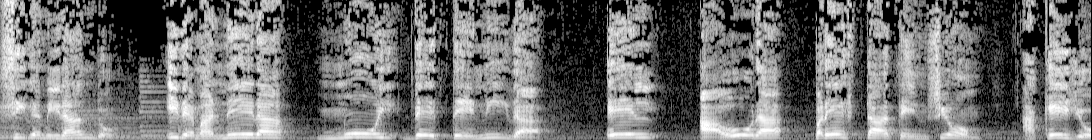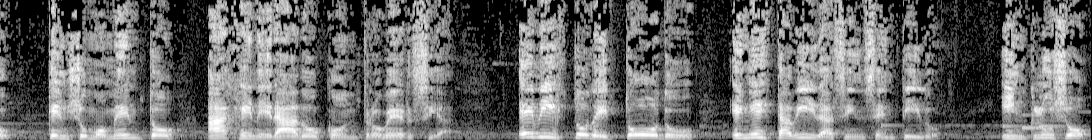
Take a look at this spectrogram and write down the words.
sigue mirando y de manera muy detenida, él ahora presta atención aquello que en su momento ha generado controversia. He visto de todo en esta vida sin sentido, incluso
